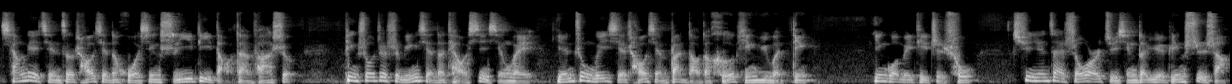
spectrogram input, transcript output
强烈谴责朝鲜的火星十一 D 导弹发射，并说这是明显的挑衅行为，严重威胁朝鲜半岛的和平与稳定。英国媒体指出，去年在首尔举行的阅兵式上，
